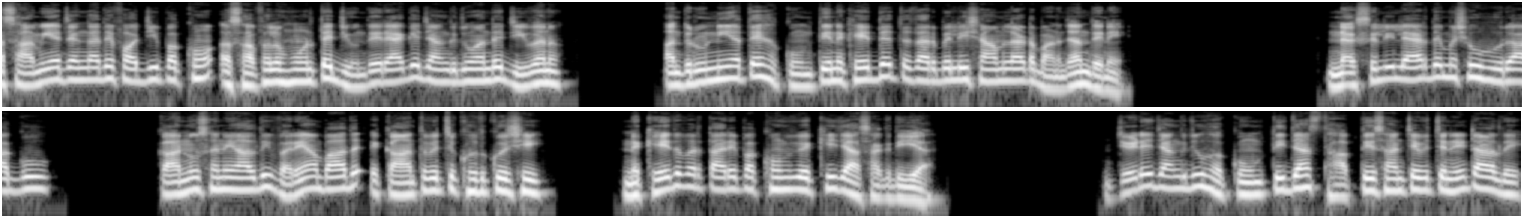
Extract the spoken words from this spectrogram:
ਅਸਾਮੀਆਂ ਜੰਗਾਂ ਦੇ ਫੌਜੀ ਪੱਖੋਂ ਅਸਫਲ ਹੋਣ ਤੇ ਜਿਉਂਦੇ ਰਹਿ ਗਏ ਜੰਗਜੂਆਂ ਦੇ ਜੀਵਨ ਅੰਦਰੂਨੀ ਅਤੇ ਹਕੂਮਤੀ ਨਖੇਦ ਦੇ ਤਜਰਬੇ ਲਈ ਸ਼ਾਮਲਾਟ ਬਣ ਜਾਂਦੇ ਨੇ। ਨਕਸਲੀ ਲਹਿਰ ਦੇ ਮਸ਼ਹੂਰ ਆਗੂ ਕਾਨੂ ਸਨਿਆਲ ਦੀ ਵਰਿਆਂ ਬਾਅਦ ਇਕਾਂਤ ਵਿੱਚ ਖੁਦਕੁਸ਼ੀ ਨਖੇਦ ਵਰਤਾਰੇ ਪੱਖੋਂ ਵੀ ਵੇਖੀ ਜਾ ਸਕਦੀ ਆ। ਜਿਹੜੇ ਜੰਗਜੂ ਹਕੂਮਤੀ ਜਾਂ ਸਥਾਪਤੀ ਸਾਂਚੇ ਵਿੱਚ ਨਹੀਂ ਟਲਦੇ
